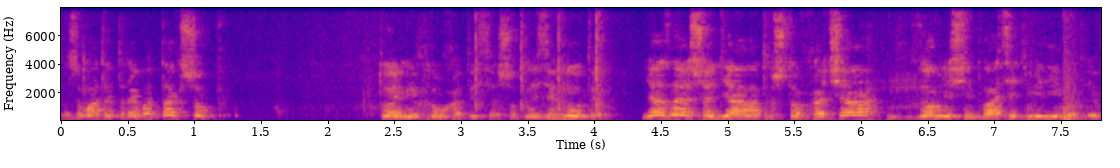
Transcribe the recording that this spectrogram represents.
Нажимати треба так, щоб той міг рухатися, щоб не зігнути. Я знаю, що діаметр штовхача зовнішній 20 мм,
